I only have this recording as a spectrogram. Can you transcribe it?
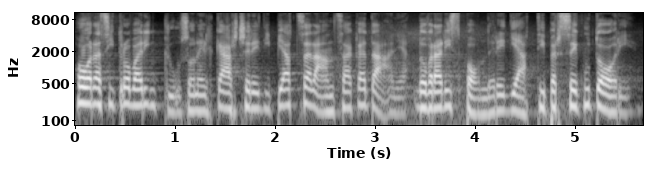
Ora si trova rinchiuso nel carcere di Piazza Lanza a Catania. Dovrà rispondere di atti persecutori.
